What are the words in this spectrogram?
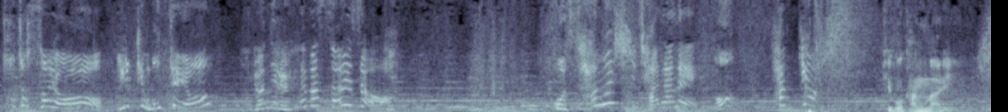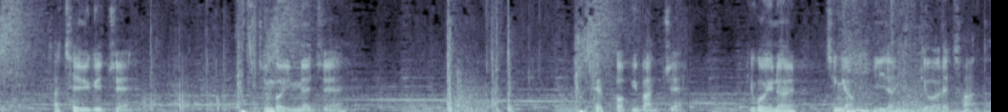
터졌어요. 이렇게 못해요? 이런 일을 해봤어야죠. 오, 상아 씨 잘하네. 어? 합격! 피고 강마리 사체 유기죄 증거인멸죄 대법 위반죄 피고인을 징역 1년 6개월에 처한다.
